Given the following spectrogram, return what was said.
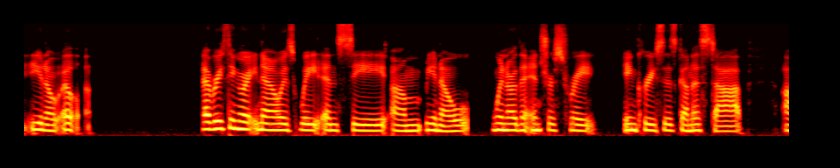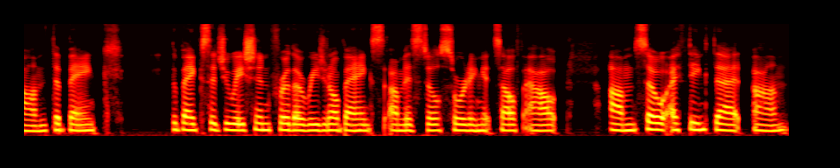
You know, everything right now is wait and see. Um, you know, when are the interest rate increases going to stop? Um, the bank, the bank situation for the regional banks um, is still sorting itself out. Um, so I think that um,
